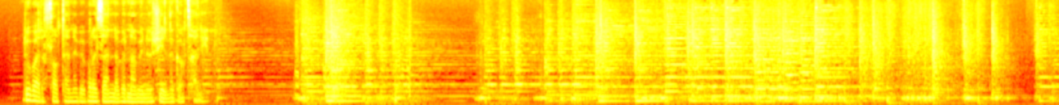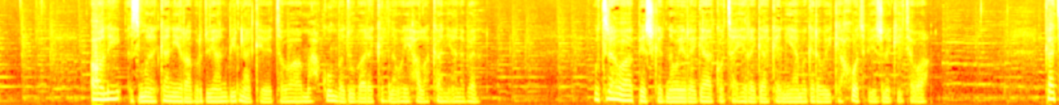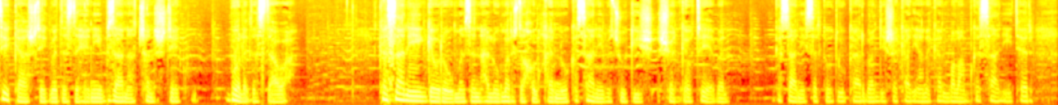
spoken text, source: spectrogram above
دووبارە سڵاوتان هەبێ بەڕێزان لە بەرنامەی نۆژین لەگەڵتانین. ئەوانەی ئەزمونونەکانی ڕابردویان بیر ناکەوێتەوە مەحکوم بە دووبارەکردنەوەی هەڵەکانیانەبن وتراوە پێشکردنەوەی ڕێگا کۆتایی ڕێگاکە نییە مەگەر ئەوەی کە خۆت پێچ نەکەیتەوە. کاتێک کە شتێک بەدەست دەهێنی بزانە چەند شتێک بۆ لەدەست داوە. کەسانی گەورە و مەزن هەلومەرج دەخولقێنن و کەسانی بچووکیش شوێنکەوتەیەبن. کەسانی سەرکەوتوو کاربەندیشەکانیانەکەن بەڵام کەسانی تر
